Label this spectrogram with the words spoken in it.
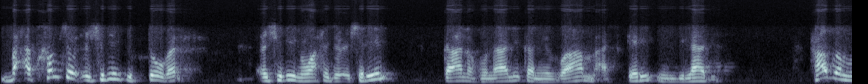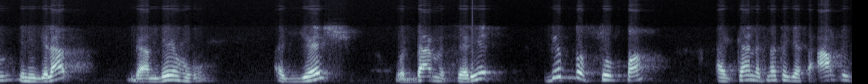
بعد 25 أكتوبر 2021 كان هنالك نظام عسكري انقلابي. هذا الانقلاب قام به الجيش والدعم السريع ضد السلطة اللي كانت نتجت عقد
